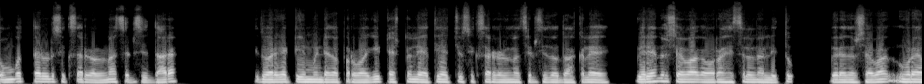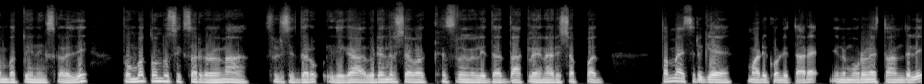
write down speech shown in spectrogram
ತೊಂಬತ್ತೆರಡು ಸಿಕ್ಸರ್ ಗಳನ್ನ ಸಿಡಿಸಿದ್ದಾರೆ. ಇದುವರೆಗೆ ಟೀಂ ಇಂಡಿಯಾದ ಪರವಾಗಿ ಟೆಸ್ಟ್ನಲ್ಲಿ ಅತಿ ಹೆಚ್ಚು ಸಿಕ್ಸರ್ ಗಳನ್ನ ಸಿಡಿಸಿದ ದಾಖಲೆ ವೀರೇಂದ್ರ ಸೆಹ್ವಾಗ್ ಅವರ ಹೆಸರಿನಲ್ಲಿತ್ತು. ವೀರೇಂದ್ರ ಸೆಹ್ವಾಗ್ ನೂರ ಎಂಬತ್ತು ಇನ್ನಿಂಗ್ಸ್ಗಳಲ್ಲಿ ತೊಂಬತ್ತೊಂದು ಸಿಕ್ಸರ್ ಗಳನ್ನ ಸಿಡಿಸಿದ್ದರು. ಇದೀಗ ವೀರೇಂದ್ರ ಸೆಹ್ವಾಗ್ ಹೆಸರಿನಲ್ಲಿದ್ದ ದಾಖಲೆಯನ್ನ ರಿಷಬ್ ತಮ್ಮ ಹೆಸರಿಗೆ ಮಾಡಿಕೊಂಡಿದ್ದಾರೆ. ಇನ್ನು ಮೂರನೇ ಸ್ಥಾನದಲ್ಲಿ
